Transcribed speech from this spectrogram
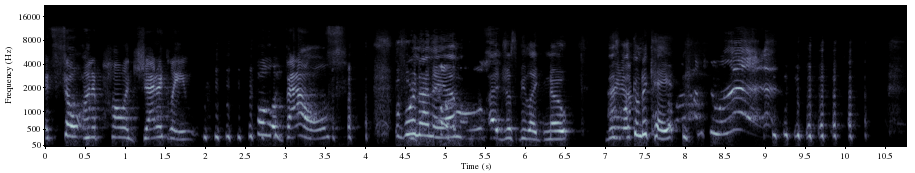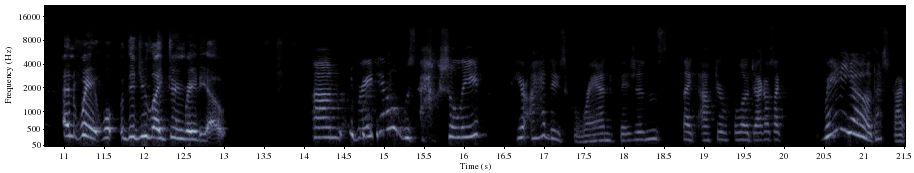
It's so unapologetically full of vowels. Before 9 a.m., I'd just be like, nope. This welcome to Kate. Welcome to it. and wait, wh- did you like doing radio? Um, radio was actually here. I had these grand visions. Like after Below Deck, I was like, radio. That's what I,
